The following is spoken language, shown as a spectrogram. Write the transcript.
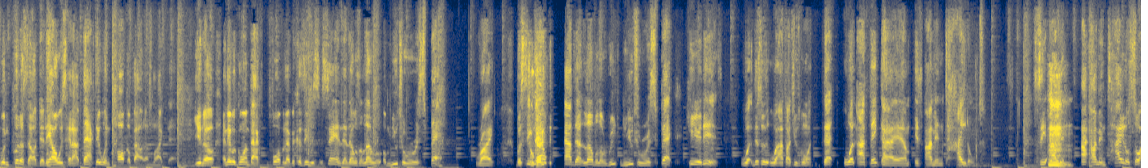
wouldn't put us out there. They always had our back. They wouldn't talk about us like that, you know. And they were going back and forth with that because he was saying that there was a level of mutual respect, right? But see, okay. now we have that level of re- mutual respect. Here it is what this is what I thought you was going. That what I think I am is I'm entitled. See, mm. I'm, I, I'm entitled, so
